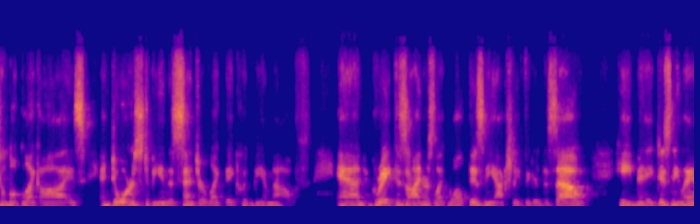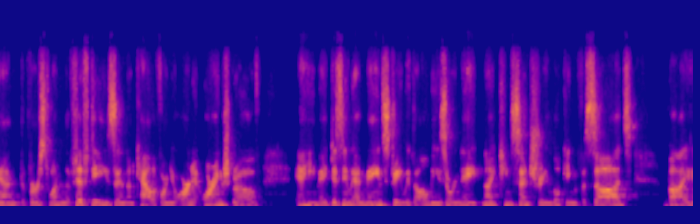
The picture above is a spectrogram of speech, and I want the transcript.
to look like eyes and doors to be in the center like they could be a mouth. And great designers like Walt Disney actually figured this out. He made Disneyland, the first one in the 50s, and a California Orange Grove and he made Disneyland Main Street with all these ornate 19th century looking facades. By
